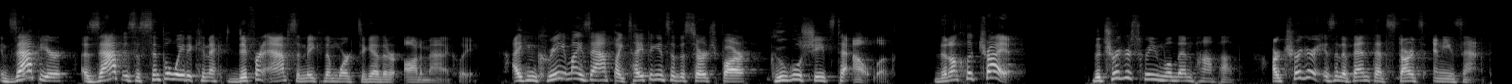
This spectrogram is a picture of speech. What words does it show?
In Zapier, a Zap is a simple way to connect different apps and make them work together automatically. I can create my Zap by typing into the search bar Google Sheets to Outlook. Then I'll click Try It. The trigger screen will then pop up. Our trigger is an event that starts any Zap.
